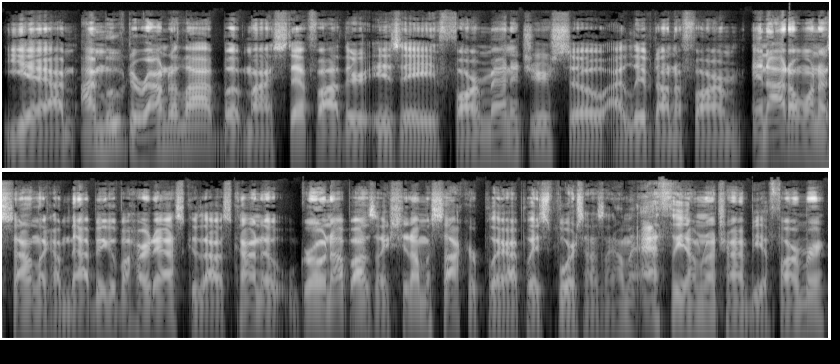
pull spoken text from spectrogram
yeah, I, I moved around a lot, but my stepfather is a farm manager. So, I lived on a farm. And I don't want to sound like I'm that big of a hard ass because I was kind of growing up, I was like, shit, I'm a soccer player. I played sports. I was like, I'm an athlete. I'm not trying to be a farmer.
